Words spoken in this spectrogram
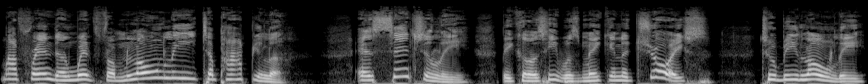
my friend done went from lonely to popular. Essentially because he was making a choice to be lonely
